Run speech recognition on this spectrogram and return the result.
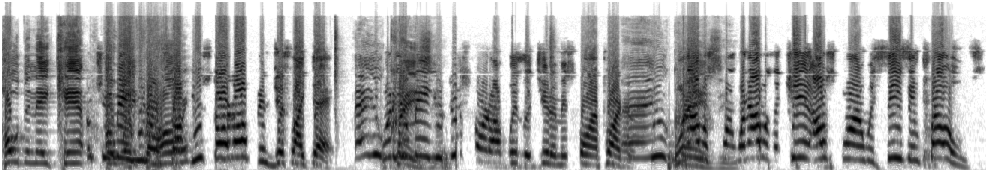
holding a camp What you mean you don't home. start? You start off in just like that. Man, you what do you mean you do start off with legitimate sparring partners? Man, you when I was when I was a kid, I was sparring with seasoned pros.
